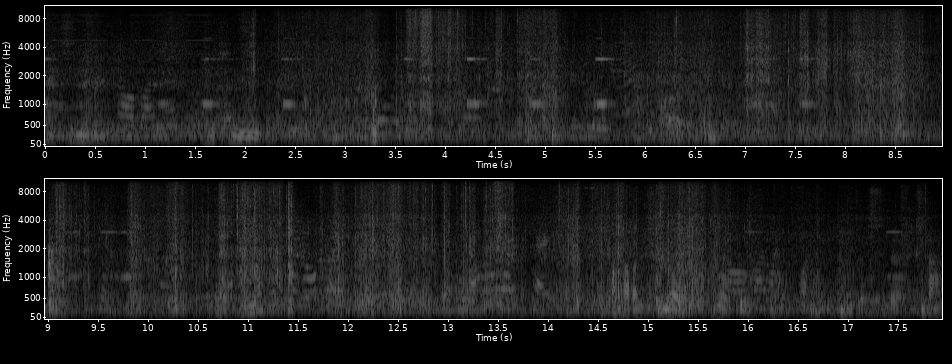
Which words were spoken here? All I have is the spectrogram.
Thanks a million. Thanks a million. I haven't. No, no. Fine. Just uh, tap.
